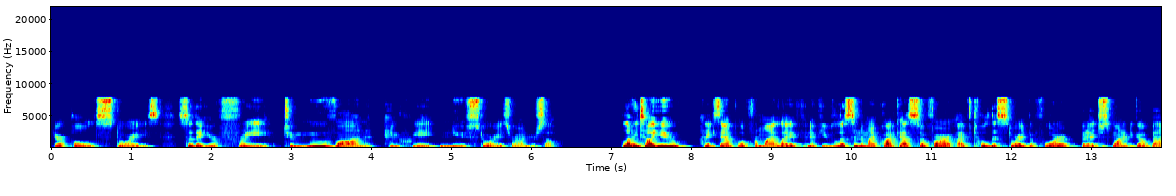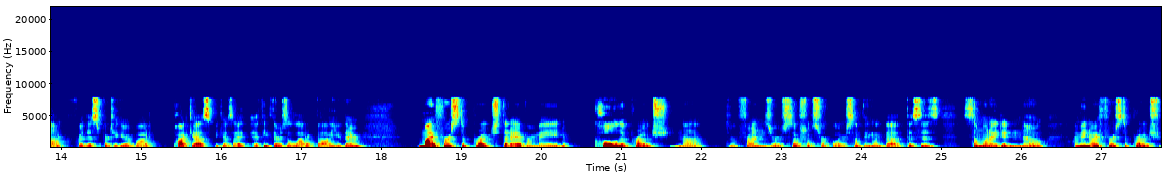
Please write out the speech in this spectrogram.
your old stories so that you're free to move on and create new stories around yourself. Let me tell you an example from my life. And if you've listened to my podcast so far, I've told this story before, but I just wanted to go back for this particular bod- podcast because I, I think there's a lot of value there. My first approach that I ever made, cold approach, not through friends or social circle or something like that. This is someone I didn't know. I made my first approach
